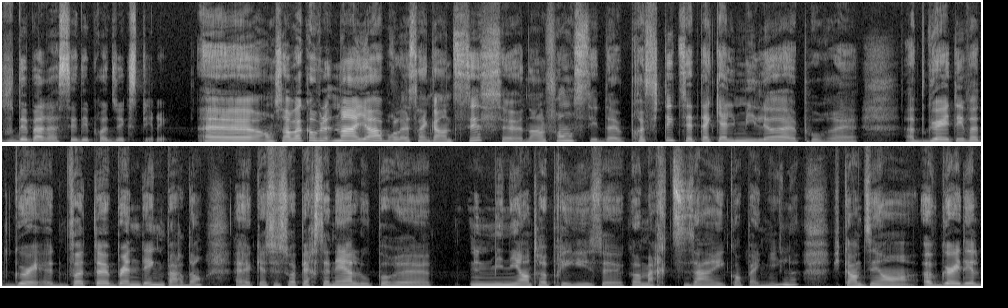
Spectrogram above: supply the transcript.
vous débarrasser des produits expirés. Euh, on s'en va complètement ailleurs pour le 56. Euh, dans le fond, c'est de profiter de cette accalmie-là euh, pour upgrader votre, branding, pardon, que ce soit personnel ou pour une mini-entreprise comme artisan et compagnie. Puis quand on dit on upgrader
